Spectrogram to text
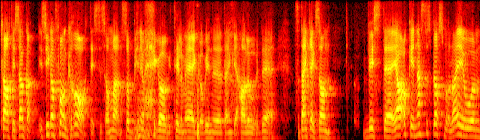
klart, hvis, kan, hvis vi kan få han gratis til sommeren, så begynner jo jeg òg, til og med å tenke hallo, det Så tenker jeg sånn hvis det, Ja, OK, neste spørsmål da er jo um,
